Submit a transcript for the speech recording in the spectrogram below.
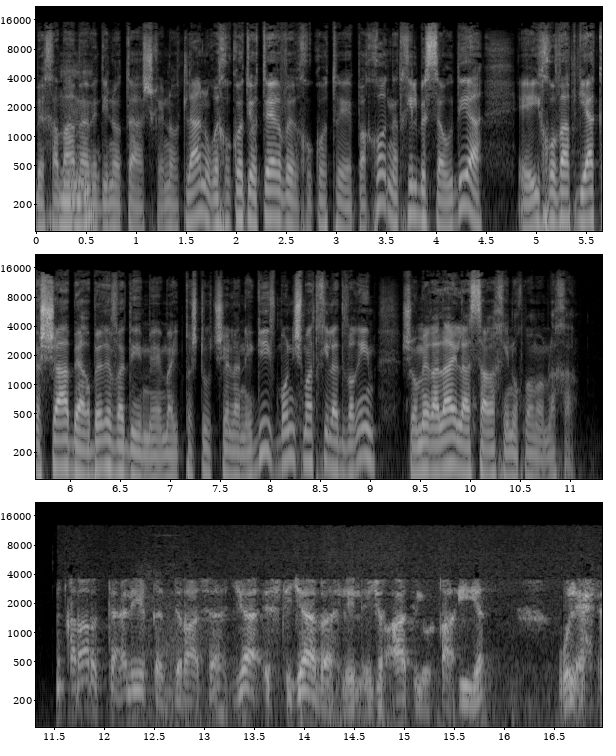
בכמה mm-hmm. מהמדינות השכנות לנו, רחוקות יותר ורחוקות פחות. נתחיל בסעודיה, היא חווה פגיעה קשה בהרבה רבדים מההתפשטות של הנגיף. בואו נשמע תחילה דברים שאומר הלילה שר החינוך בממלכה. قرار التعليق الدراسة جاء استجابة للإجراءات الوقائية הוחלט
